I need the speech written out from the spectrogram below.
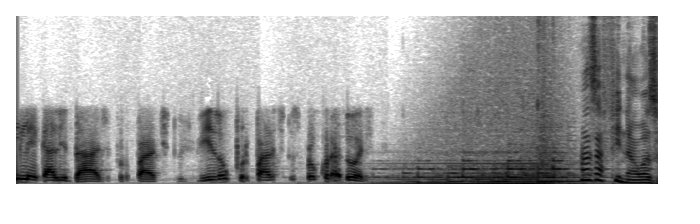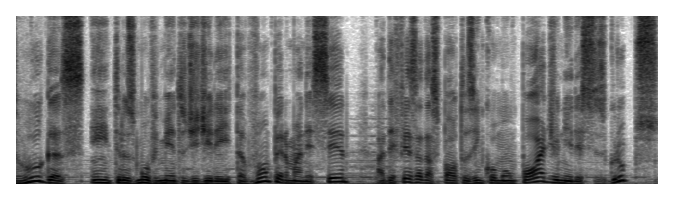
ilegalidade por parte do juiz ou por parte dos procuradores. Mas afinal, as rugas entre os movimentos de direita vão permanecer? A defesa das pautas em comum pode unir esses grupos?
